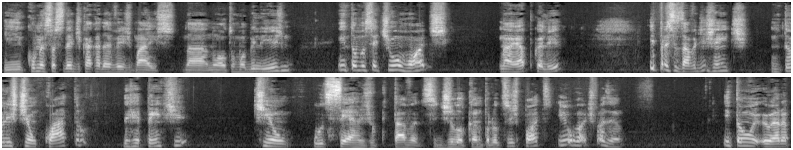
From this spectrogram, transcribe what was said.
E começou a se dedicar cada vez mais na- no automobilismo. Então você tinha o Rod, na época ali, e precisava de gente. Então eles tinham quatro, de repente tinham o Sérgio, que estava se deslocando para outros esportes, e o Rod fazendo. Então eu era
